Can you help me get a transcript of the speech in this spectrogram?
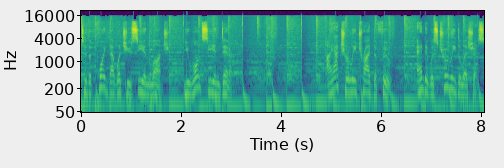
to the point that what you see in lunch, you won't see in dinner. I actually tried the food, and it was truly delicious.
